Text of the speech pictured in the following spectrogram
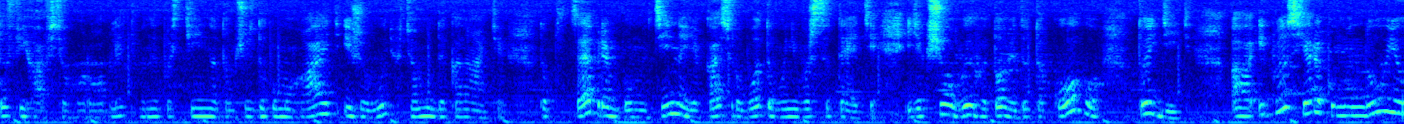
дофіга всього роблять. Вони постійно там щось допомагають і живуть в цьому деканаті. Тобто це прям повноцінна якась робота в університеті. І якщо ви готові до такого, то йдіть. І плюс я рекомендую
